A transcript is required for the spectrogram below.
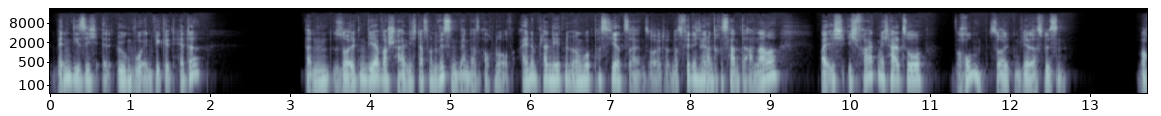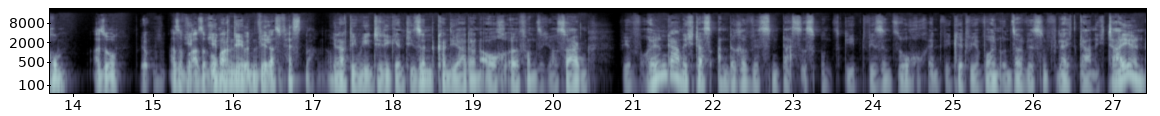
wenn die sich äh, irgendwo entwickelt hätte, dann sollten wir wahrscheinlich davon wissen, wenn das auch nur auf einem Planeten irgendwo passiert sein sollte. Und das finde ich eine Ja. interessante Annahme, weil ich, ich frage mich halt so, warum sollten wir das wissen? Warum? Also, Ja, also, je- also je woran nachdem, würden wir das festmachen? Je Ne? nachdem, wie intelligent die sind, können die ja dann auch äh, von sich aus sagen, wir wollen gar nicht, dass andere wissen, dass es uns gibt. Wir sind so hochentwickelt, wir wollen unser Wissen vielleicht gar nicht teilen.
